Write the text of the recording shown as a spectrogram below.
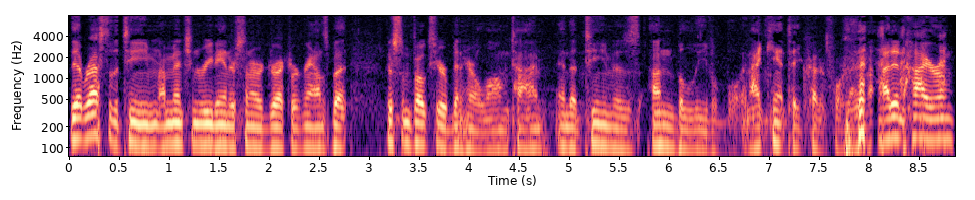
the rest of the team, I mentioned Reed Anderson, our director of grounds, but there's some folks here who've been here a long time, and the team is unbelievable. And I can't take credit for it. I didn't, I didn't hire them,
